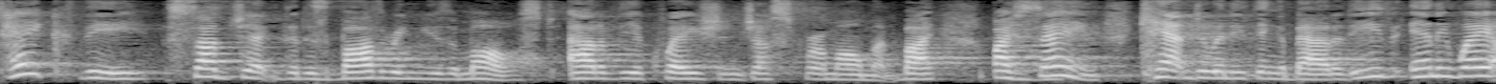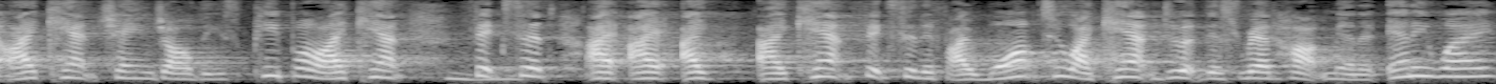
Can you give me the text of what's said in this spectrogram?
take the subject that is bothering you the most out of the equation just for a moment by, by saying, can't do anything about it anyway. I can't change all these people. I can't mm-hmm. fix it. I, I, I, I can't fix it if I want to. I can't do it this red hot minute anyway.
